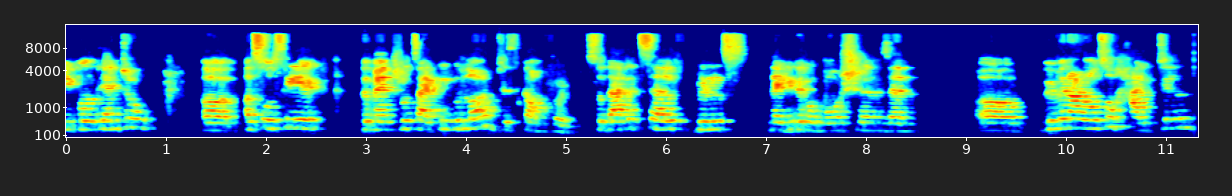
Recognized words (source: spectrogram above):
people tend to uh, associate the menstrual cycle with a lot of discomfort. So that itself builds negative emotions and uh, women are also heightened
